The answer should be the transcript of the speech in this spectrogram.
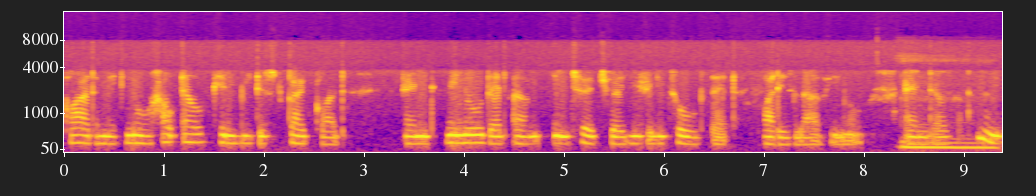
God. I'm like, no, how else can we describe God? And we know that um, in church we're usually told that God is love, you know. And I was like, hmm,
